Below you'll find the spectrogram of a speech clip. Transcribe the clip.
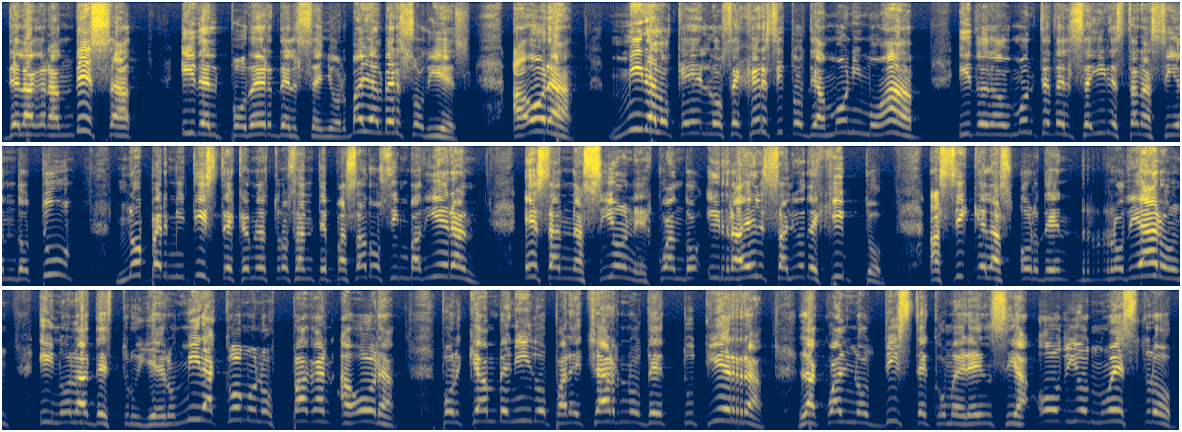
de la grandeza y del poder del Señor. Vaya al verso 10. Ahora, mira lo que los ejércitos de Amón y Moab y de los montes del Seir están haciendo. Tú no permitiste que nuestros antepasados invadieran esas naciones cuando Israel salió de Egipto. Así que las rodearon y no las destruyeron. Mira cómo nos pagan ahora, porque han venido para echarnos de tu tierra, la cual nos diste como herencia. Oh Dios nuestro,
